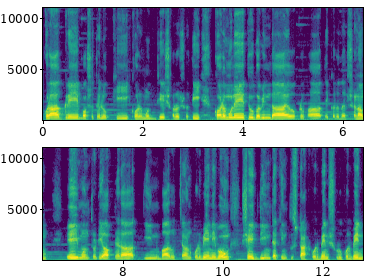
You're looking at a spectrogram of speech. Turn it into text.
করাগ্রে বসতে লক্ষ্মী, করমধ্যে সরস্বতী, করমূলে তু গোবিন্দায় প্রভাতে করদর্শনম। এই মন্ত্রটি আপনারা তিনবার উচ্চারণ করবেন এবং সেই দিনটা কিন্তু স্টার্ট করবেন, শুরু করবেন।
